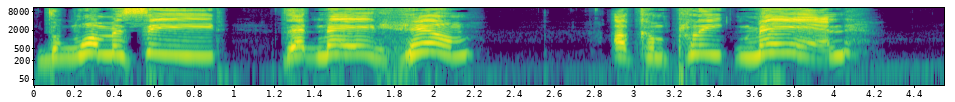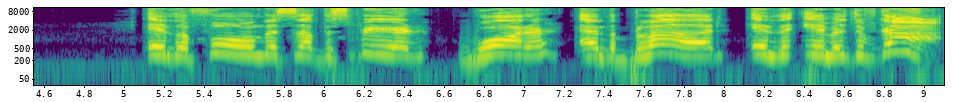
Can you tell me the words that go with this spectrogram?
the woman seed that made him a complete man in the fullness of the spirit, water, and the blood in the image of God.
